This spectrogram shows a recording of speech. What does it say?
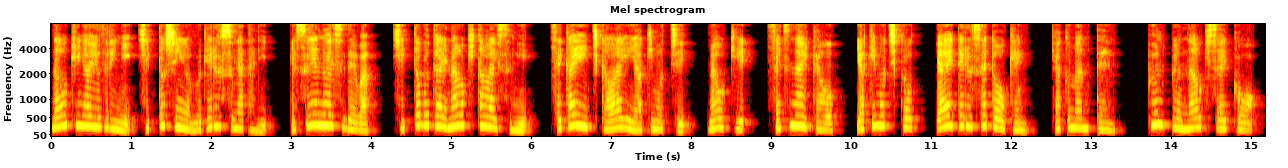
直樹がゆずりに嫉妬心を向ける姿に、SNS では、嫉妬深い直樹可愛すぎ、世界一可愛い焼き餅、直樹、切ない顔、焼き餅と、焼いてる佐藤健、100万点。ぷんぷん直樹最高。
